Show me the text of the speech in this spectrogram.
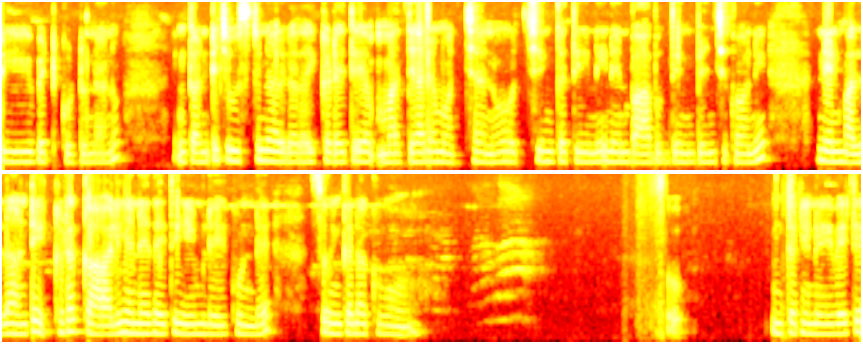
టీ పెట్టుకుంటున్నాను. ఇంకంటే అంటే చూస్తున్నారు కదా ఇక్కడైతే మధ్యాహ్నం వచ్చాను. వచ్చి ఇంకా తిని నేను బాబుకి తినిపించుకొని నేను మళ్ళీ అంటే ఎక్కడ ఖాళీ అనేది అయితే ఏం లేకుండే. సో ఇంకా నాకు ఇంకా నేను ఏవైతే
